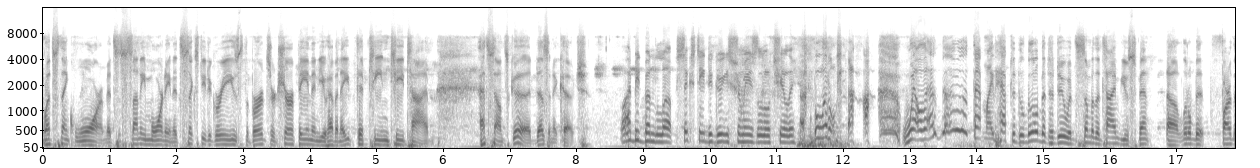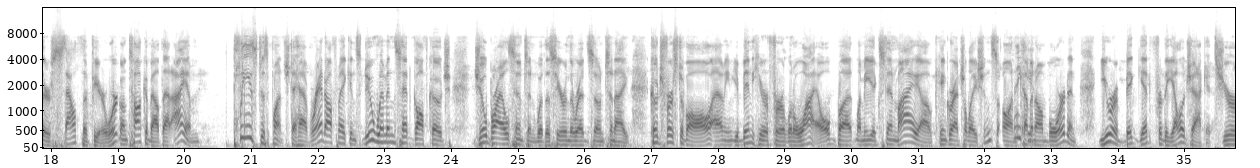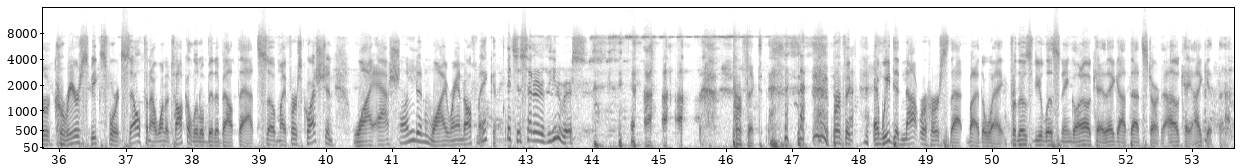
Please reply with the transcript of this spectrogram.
let's think warm. It's a sunny morning. It's 60 degrees. The birds are chirping, and you have an 8:15 tea time. That sounds good, doesn't it, Coach? Well, I'd be bundled up. 60 degrees for me is a little chilly. a little. well, that, that might have to do a little bit to do with some of the time you spent uh, a little bit farther south of here. We're going to talk about that. I am pleased as punch to have Randolph Macon's new women's head golf coach, Joe Briles Hinton, with us here in the Red Zone tonight. Coach, first of all, I mean, you've been here for a little while, but let me extend my uh, congratulations on Thank coming you. on board. And you're a big get for the Yellow Jackets. Your career speaks for itself, and I want to talk a little bit about that. So, my first question why Ashland and why Randolph Macon? It's the center of the universe. Perfect. Perfect. And we did not rehearse that, by the way. For those of you listening, going, okay, they got that started. Okay, I get that.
